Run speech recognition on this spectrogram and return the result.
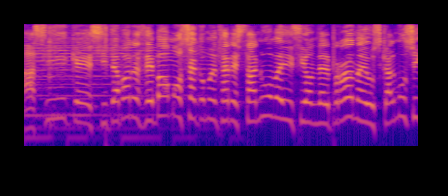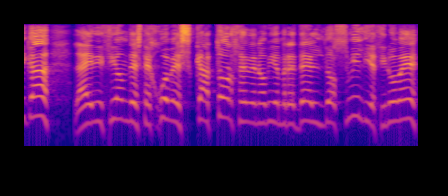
Así que si te parece vamos a comenzar esta nueva edición del programa de Euskal Música La edición de este jueves 14 de noviembre del 2019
